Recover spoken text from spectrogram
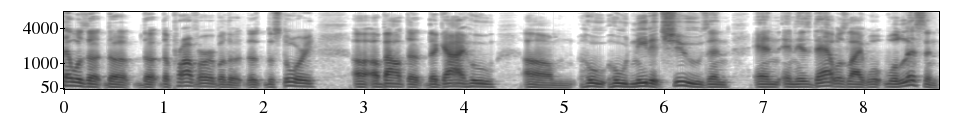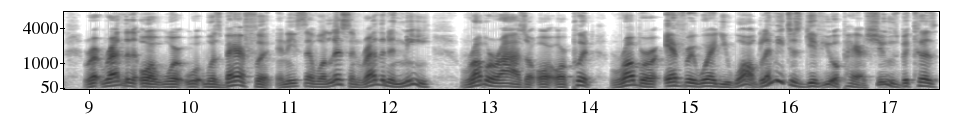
there was a the the, the proverb or the, the, the story uh, about the the guy who um who who needed shoes. And and and his dad was like well, well listen r- rather than or w- was barefoot. And he said well listen rather than me rubberize or, or or put rubber everywhere you walk let me just give you a pair of shoes because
